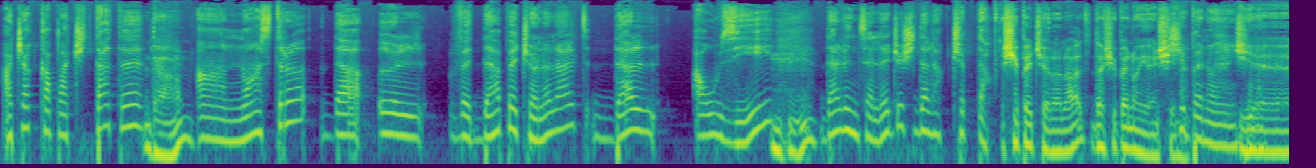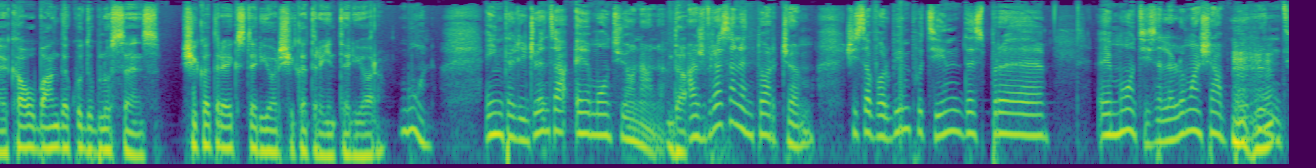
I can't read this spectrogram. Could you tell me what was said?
acea capacitate da. a noastră de a îl vedea pe celălalt, de a-l auzi, uh-huh. de a-l înțelege și de a-l accepta. Și pe celălalt, dar și pe noi înșine. Și pe noi înșine. E ca o bandă cu dublu sens și către exterior și către interior. Bun. Inteligența emoțională. Da. Aș vrea să ne întoarcem și să vorbim puțin despre emoții, să le luăm așa pe mm-hmm. rând,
